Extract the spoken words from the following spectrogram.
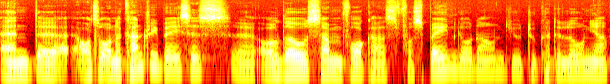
and uh, also on a country basis, uh, although some forecasts for Spain go down due to Catalonia,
